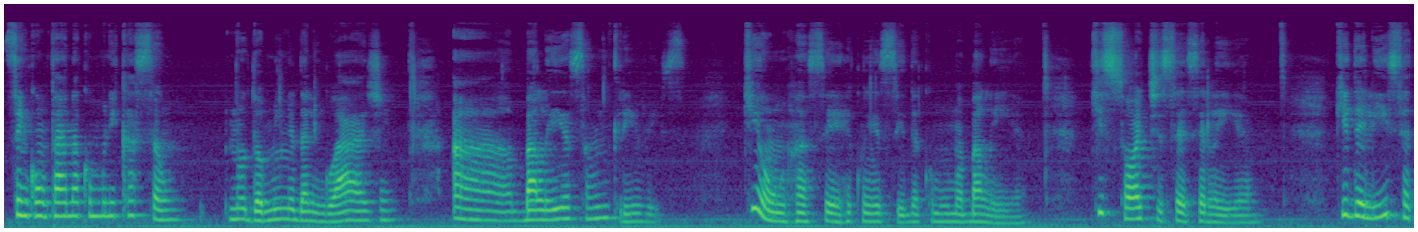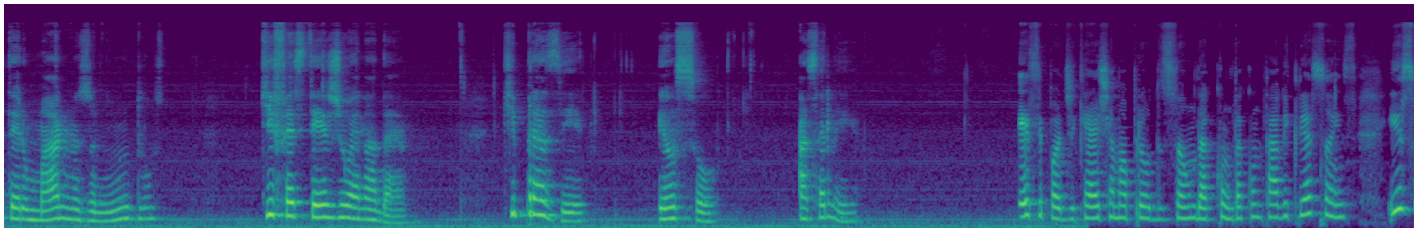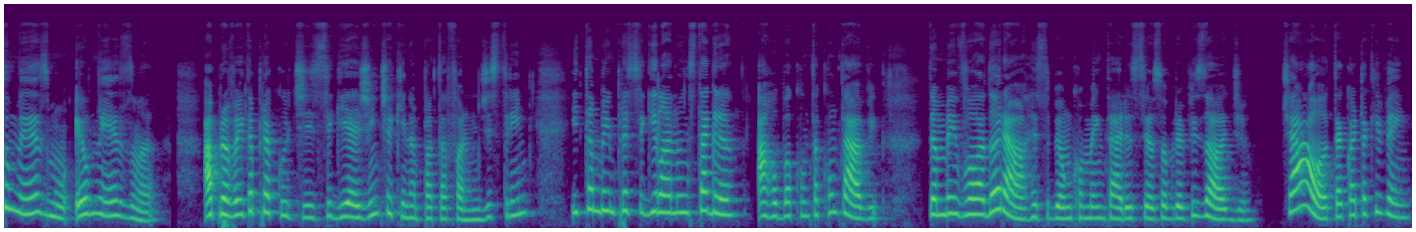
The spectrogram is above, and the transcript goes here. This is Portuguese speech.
Sem contar na comunicação, no domínio da linguagem, a baleias são incríveis. Que honra ser reconhecida como uma baleia. Que sorte ser celeia. Que delícia ter o mar nos unindo. Que festejo é nadar. Que prazer. Eu sou a celeia. Esse podcast é uma produção da Conta Contável Criações. Isso mesmo, eu mesma. Aproveita para curtir e seguir a gente aqui na plataforma de stream e também para seguir lá no Instagram, arroba Conta Contável. Também vou adorar receber um comentário seu sobre o episódio. Tchau, até quarta que vem!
